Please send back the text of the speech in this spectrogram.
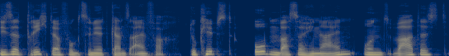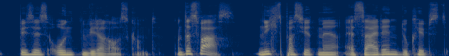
Dieser Trichter funktioniert ganz einfach. Du kippst oben Wasser hinein und wartest, bis es unten wieder rauskommt. Und das war's. Nichts passiert mehr, es sei denn, du kippst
